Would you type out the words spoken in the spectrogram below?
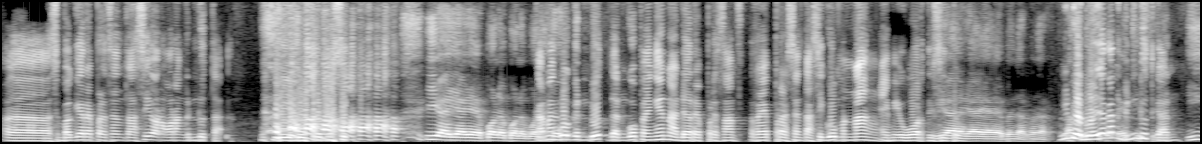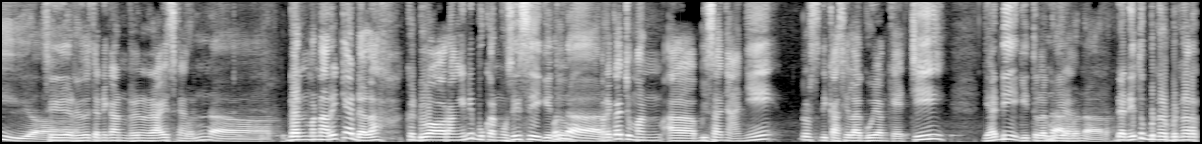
eh, sebagai representasi orang-orang gendut tak di industri musik. iya iya iya, boleh boleh boleh. Karena gue gendut dan gue pengen ada represent- representasi gue menang Emmy Award di situ. Iya iya iya benar benar. Ini dua-duanya kan gendut sih. kan? Iya. Si Reza Candika dan Rena Rais kan. Benar. Dan menariknya adalah kedua orang ini bukan musisi gitu. Benar. Mereka cuman eh, bisa nyanyi terus dikasih lagu yang catchy jadi gitu Benar, lagunya. benar. Dan itu benar-benar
